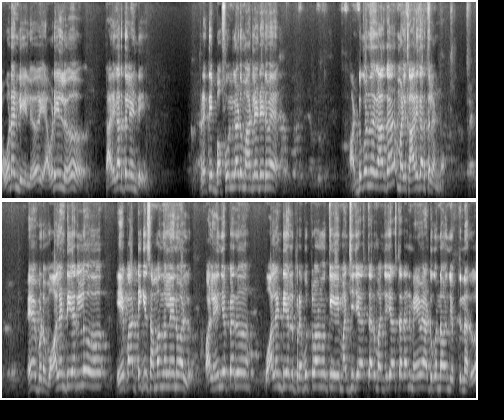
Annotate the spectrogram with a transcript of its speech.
ఎవడండి వీళ్ళు? ఎవడీళ్ళు కార్యకర్తలు కార్యకర్తలేంటి ప్రతి బఫూన్ గాడు మాట్లాడేయడమే. అడ్డుకున్నది కాక మళ్ళీ కార్యకర్తలు ఏ ఇప్పుడు వాలంటీర్లు ఏ పార్టీకి సంబంధం లేని వాళ్ళు. వాళ్ళు ఏం చెప్పారు? వాలంటీర్లు ప్రభుత్వానికి మంచి చేస్తారు మంచి చేస్తారని మేమే అడ్డుకున్నామని చెప్తున్నారు.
